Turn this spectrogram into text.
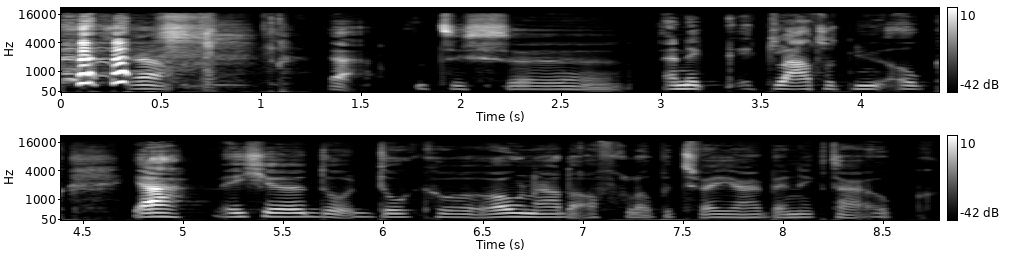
ja. ja het is. eh, en ik, ik laat het nu ook. Ja, weet je, door, door corona de afgelopen twee jaar ben ik daar ook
